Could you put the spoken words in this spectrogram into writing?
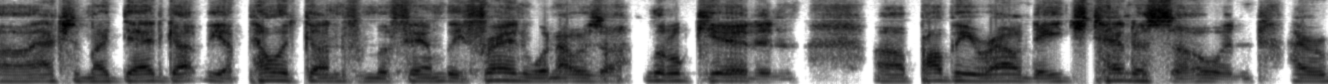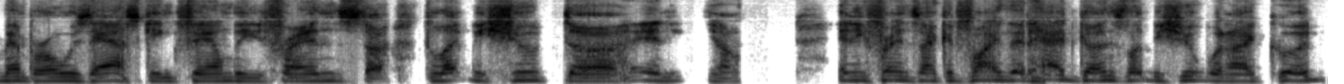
Uh, actually, my dad got me a pellet gun from a family friend when I was a little kid and uh, probably around age 10 or so. And I remember always asking family friends to, to let me shoot. Uh, and, you know, any friends I could find that had guns, let me shoot when I could.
